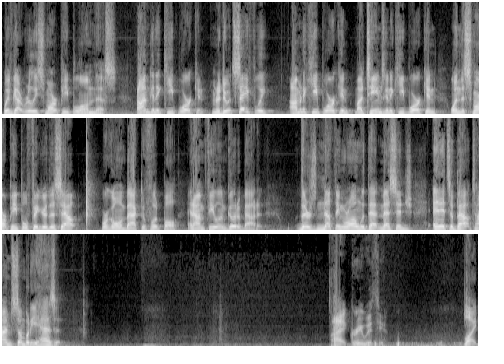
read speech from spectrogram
we've got really smart people on this. I'm going to keep working. I'm going to do it safely. I'm going to keep working. My team's going to keep working. When the smart people figure this out, we're going back to football, and I'm feeling good about it. There's nothing wrong with that message, and it's about time somebody has it. I agree with you. Like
